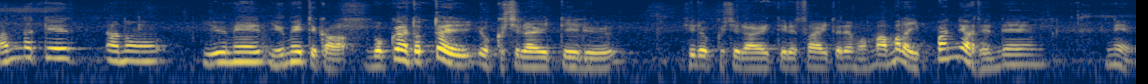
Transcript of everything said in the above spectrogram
あんだけあの有名有名っていうか僕らにとってはよく知られている広く知られているサイトでも、まあ、まだ一般には全然ね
